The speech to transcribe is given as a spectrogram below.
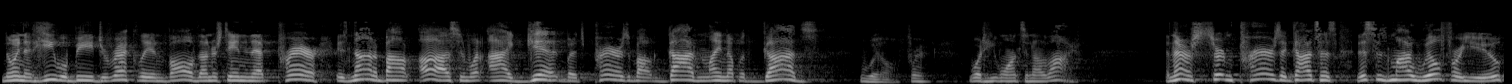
Knowing that He will be directly involved, understanding that prayer is not about us and what I get, but it's prayer is about God and lining up with God's will for what He wants in our life. And there are certain prayers that God says, This is my will for you,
